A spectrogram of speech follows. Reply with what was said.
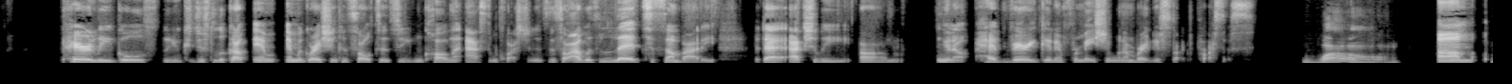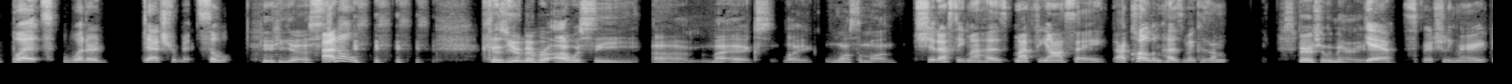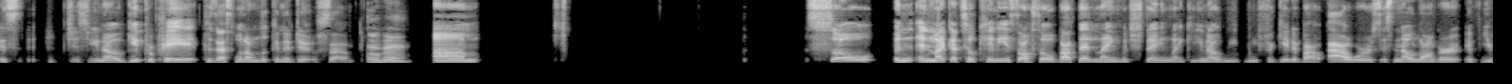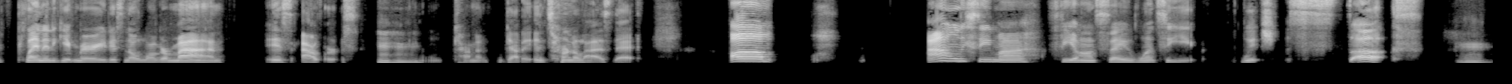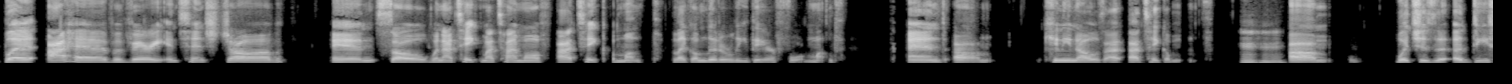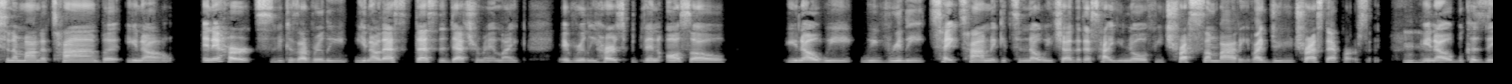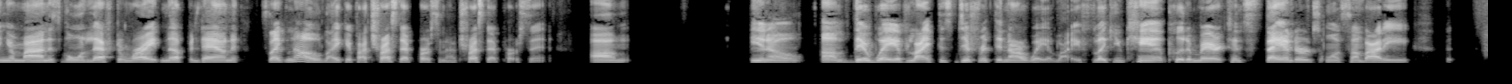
paralegals. You could just look up Im- immigration consultants. You can call and ask them questions. And so I was led to somebody that actually, um, you know, had very good information when I'm ready to start the process. Wow. Um, but what are detriments? So Yes. I don't, Because you remember I would see um my ex like once a month, shit, I see my husband, my fiance. I call him husband because I'm, spiritually married. yeah, spiritually married. It's just you know, get prepared because that's what I'm looking to do. So, Okay. um, so and and like I tell Kenny, it's also about that language thing. Like you know, we we forget about ours. It's no longer if you're planning to get married, it's no longer mine. It's ours. Mm-hmm. Kind of got to internalize that. Um, I only see my fiance once a year, which sucks. Mm. But I have a very intense job. And so when I take my time off, I take a month. Like I'm literally there for a month. And um Kenny knows I, I take a month. Mm-hmm. Um, which is a, a decent amount of time, but you know, and it hurts because I really, you know, that's that's the detriment. Like it really hurts. But then also you know we we really take time to get to know each other that's how you know if you trust somebody like do you trust that person Mm-hmm. you know because then your mind is going left and right and up and down and it's like no like if i trust that person i trust that person um you know um their way of life is different than our way of life. Like you can't put american standards on somebody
